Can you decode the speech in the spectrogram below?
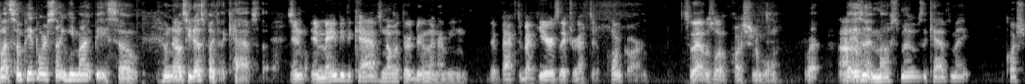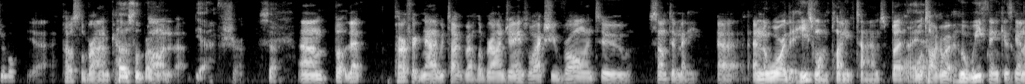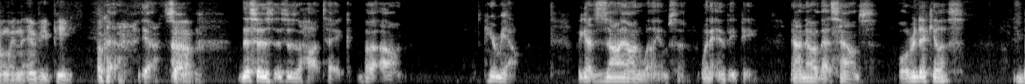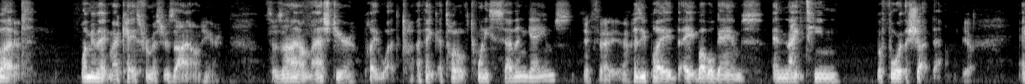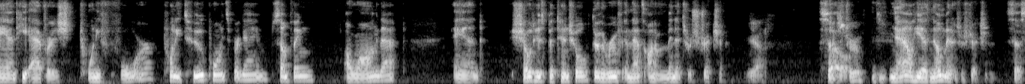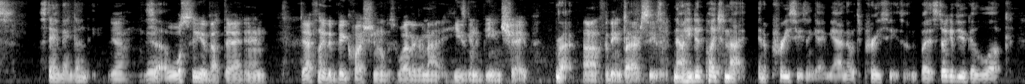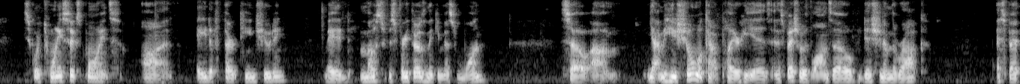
But some people are saying he might be. So who knows? he does play for the Cavs, though. So, And, and maybe the Cavs know what they're doing. I mean, the back to back years they drafted a point guard. So that was a little questionable. Right. Um, but isn't it most moves the Cavs make questionable? Yeah. Post LeBron kind Post of LeBron. blowing it up. Yeah. For sure. So Um, but that perfect. Now that we talk about LeBron James, we'll actually roll into something that he, uh, an award that he's won plenty of times. But Oh, we'll talk about who we think is going to win the MVP. Okay, yeah. So Um, this is this is a hot take, but um, hear me out. We got Zion Williamson winning MVP. Now I know that sounds a little ridiculous, but let me make my case for Mr. Zion here. So Zion last year played what tw- I think a total of 27 games if that, yeah. because he played the eight bubble games and 19 before the shutdown. And he averaged 24, 22 points per game, something along that, and showed his potential through the roof. And that's on a minutes restriction. Yeah. So now he has no minutes restriction, says Stan Van Gundy. Yeah. We'll, So- we'll see about that. And definitely the big question was whether or not he's going to be in shape Right. uh, for the entire Right. season. Now he did play tonight in a preseason game. Yeah, I know it's preseason, but it still gives you a good look. He scored 26 points on eight of 13 shooting. Made most of his free throws. I think he missed one. So, um, yeah, I mean, he's showing what kind of player he is, and especially with Lonzo dishing him the rock,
